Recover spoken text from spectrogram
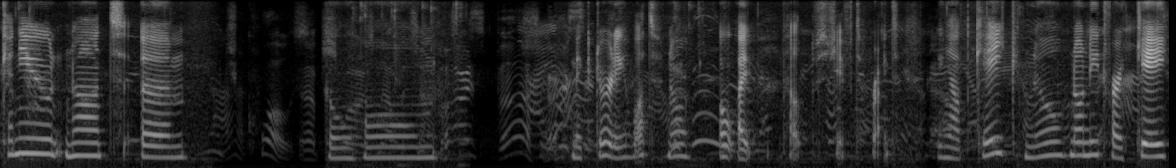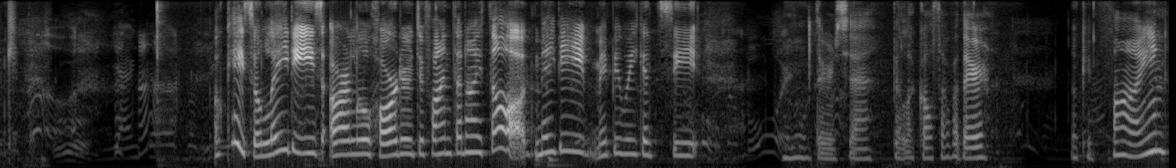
can you not um, go home? Make dirty? What? No. Oh, I held shift. Right. Bring out cake? No, no need for cake. Okay, so ladies are a little harder to find than I thought. Maybe, maybe we could see... Oh, there's uh, Bella Goth over there. Looking fine.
